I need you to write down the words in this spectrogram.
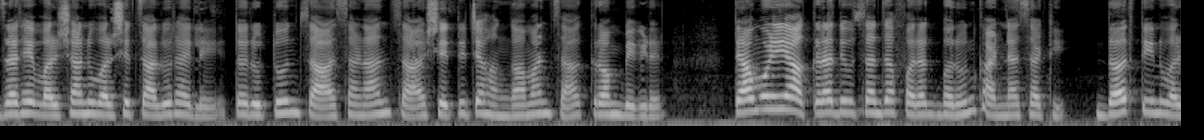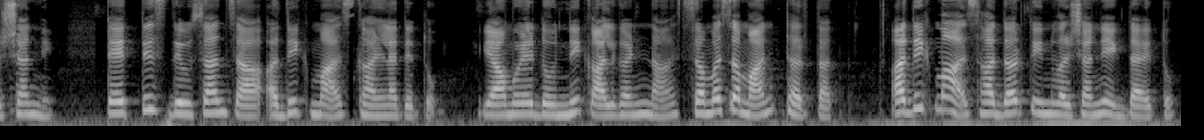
जर हे वर्षानुवर्षे चालू राहिले तर ऋतूंचा सणांचा शेतीच्या हंगामांचा क्रम बिघडेल. त्यामुळे या अकरा दिवसांचा फरक भरून काढण्यासाठी दर तीन वर्षांनी तेहतीस दिवसांचा अधिक मास घालण्यात येतो. यामुळे दोन्ही कालगणना समसमान ठरतात. अधिक मास हा दर तीन वर्षांनी एकदा येतो.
